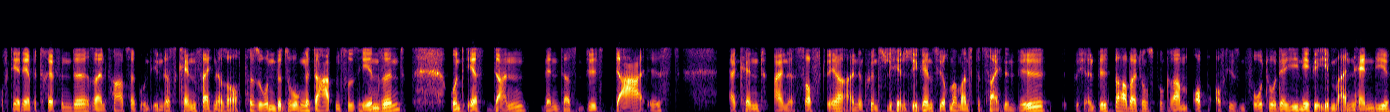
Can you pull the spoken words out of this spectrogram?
auf der der Betreffende, sein Fahrzeug und eben das Kennzeichen, also auch personenbezogene Daten zu sehen sind. Und erst dann, wenn das Bild da ist, erkennt eine Software, eine künstliche Intelligenz, wie auch immer man es bezeichnen will, durch ein Bildbearbeitungsprogramm, ob auf diesem Foto derjenige eben ein Handy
